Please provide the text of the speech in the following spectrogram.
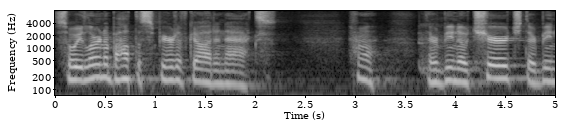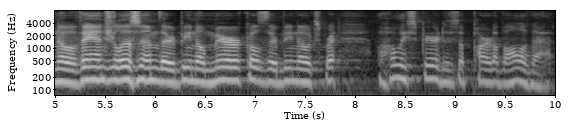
So we learn about the Spirit of God in Acts. Huh. There'd be no church, there'd be no evangelism, there'd be no miracles, there'd be no express. The Holy Spirit is a part of all of that.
